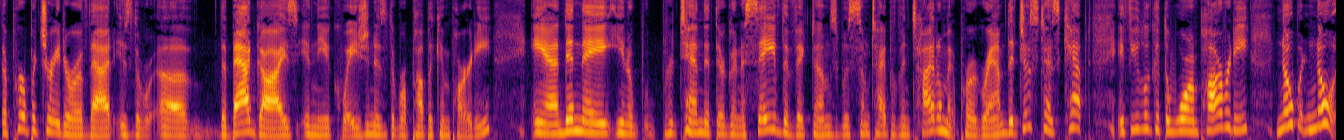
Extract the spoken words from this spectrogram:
the perpetrator of that is the uh, the bad guys in the equation is the Republican Party, and then they you know pretend that they're going to save the victims with some type of entitlement program that just has kept. If you look at the war on poverty, no, but no,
